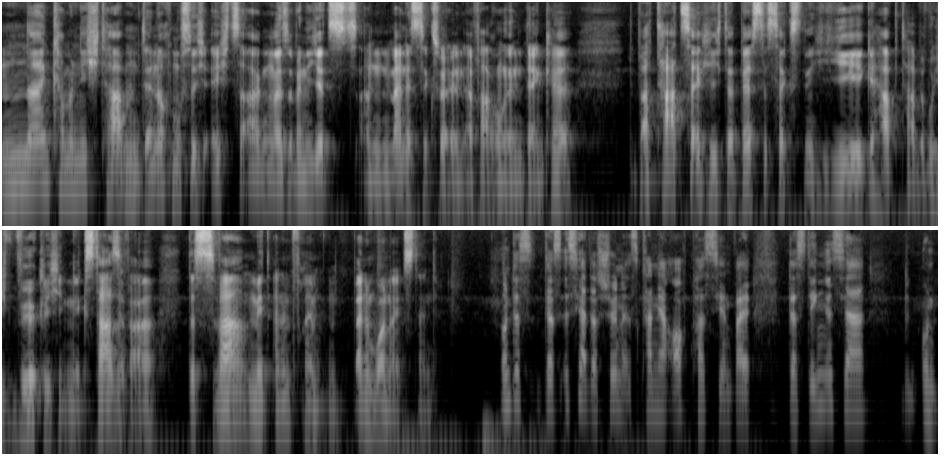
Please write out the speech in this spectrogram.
Nein, kann man nicht haben. Dennoch muss ich echt sagen, also wenn ich jetzt an meine sexuellen Erfahrungen denke, war tatsächlich der beste Sex, den ich je gehabt habe, wo ich wirklich in Ekstase war. Das war mit einem Fremden, bei einem One-Night-Stand. Und das, das ist ja das Schöne, es kann ja auch passieren, weil das Ding ist ja, und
